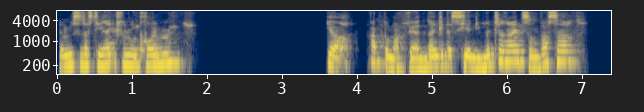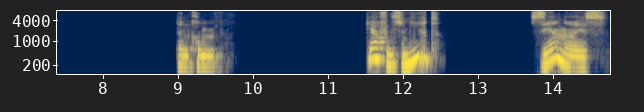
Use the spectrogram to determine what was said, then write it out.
dann müsste das direkt von den Kolben ja, abgemacht werden. Dann geht das hier in die Mitte rein zum Wasser. Dann kommen. Ja, funktioniert. Sehr nice.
